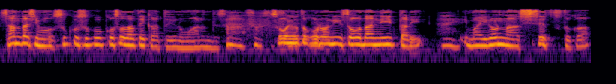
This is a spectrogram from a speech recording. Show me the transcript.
三田市もすくすく子育て課というのもあるんですよ。あそうそうそういうところに相談に行ったり、はい。今いろんな施設とか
